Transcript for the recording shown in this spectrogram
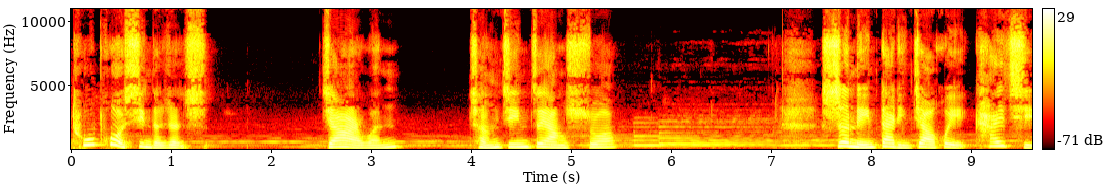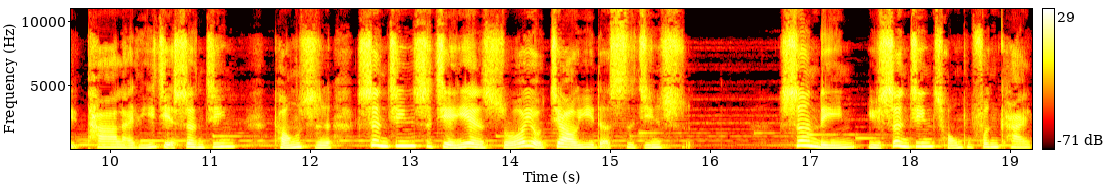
突破性的认识？加尔文曾经这样说：“圣灵带领教会开启他来理解圣经，同时，圣经是检验所有教义的试金石。圣灵与圣经从不分开。”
